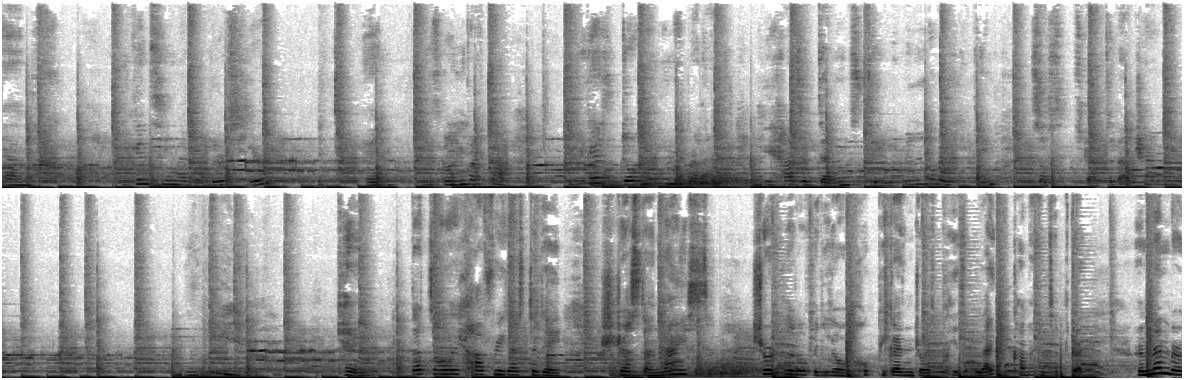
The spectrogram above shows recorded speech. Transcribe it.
And you can see for you guys today. It's just a nice, short little video. Hope you guys enjoyed. Please like, comment, and subscribe. Remember,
